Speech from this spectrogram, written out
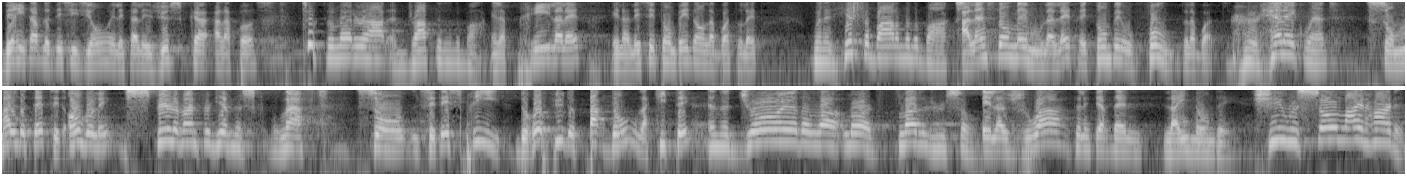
véritable décision, elle est allée jusqu'à la poste. Took the letter out and dropped it in the box. Elle a pris la lettre et l'a laissée tomber dans la boîte aux lettres. When it hit the bottom of the box, À l'instant même où la lettre est tombée au fond de la boîte, her headache went, son mal de tête s'est envolé, the spirit of unforgiveness left, son, cet esprit de refus de pardon l'a quitté and the joy of the Lo- Lord flooded her soul. et la joie de l'Éternel l'a inondée. She was so lighthearted,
